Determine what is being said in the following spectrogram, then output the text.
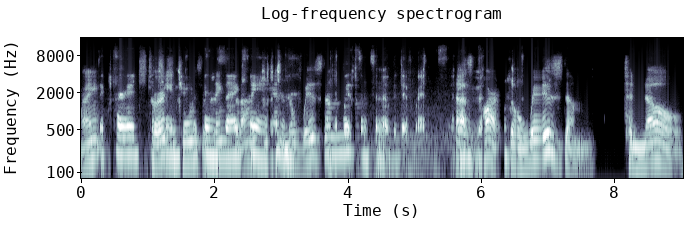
Right? The courage to courage change, to change the things that I can and the wisdom. And the wisdom to know the difference. That's the part. The wisdom to know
